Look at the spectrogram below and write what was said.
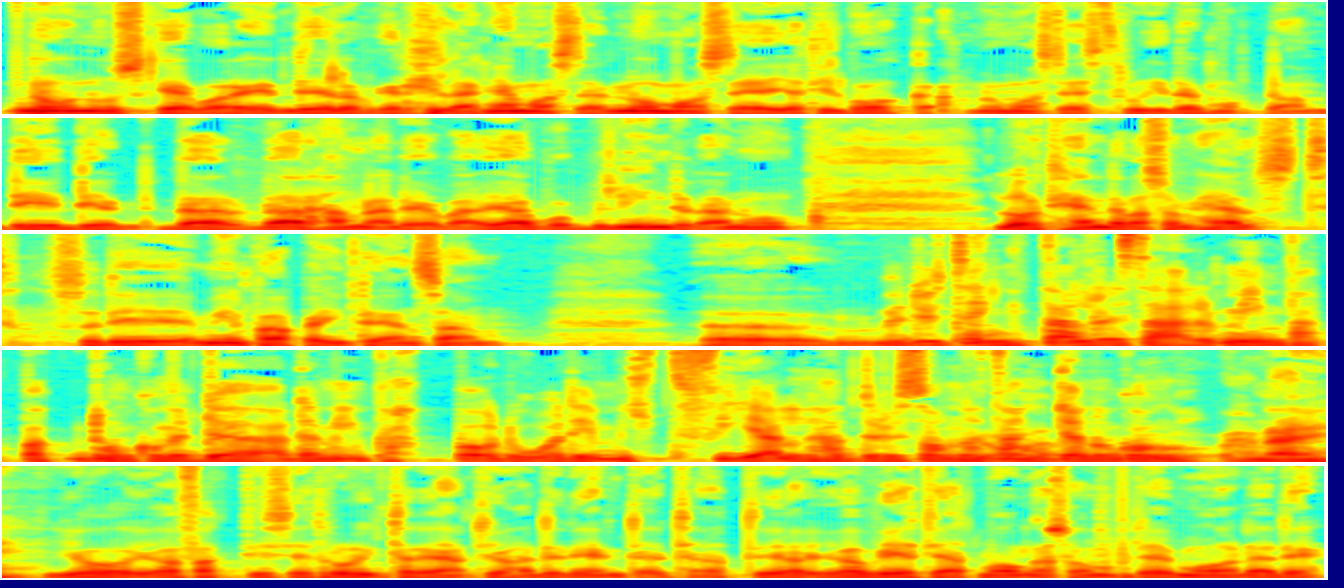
nu, nu ska jag vara en del av gerillan. Jag måste, nu måste jag ge tillbaka. Nu måste jag strida mot dem. Det, det, där, där hamnade jag bara. Jag var blind där. Nu, låt hända vad som helst. Så det, min pappa är inte ensam. Eh, Men du tänkte aldrig så här, min pappa, de kommer döda min pappa och då är det mitt fel? Hade du sådana jag, tankar någon gång? Jag, nej, jag, jag, faktiskt, jag tror inte det, att jag hade det. Att jag, jag vet ju att många som blev mördade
